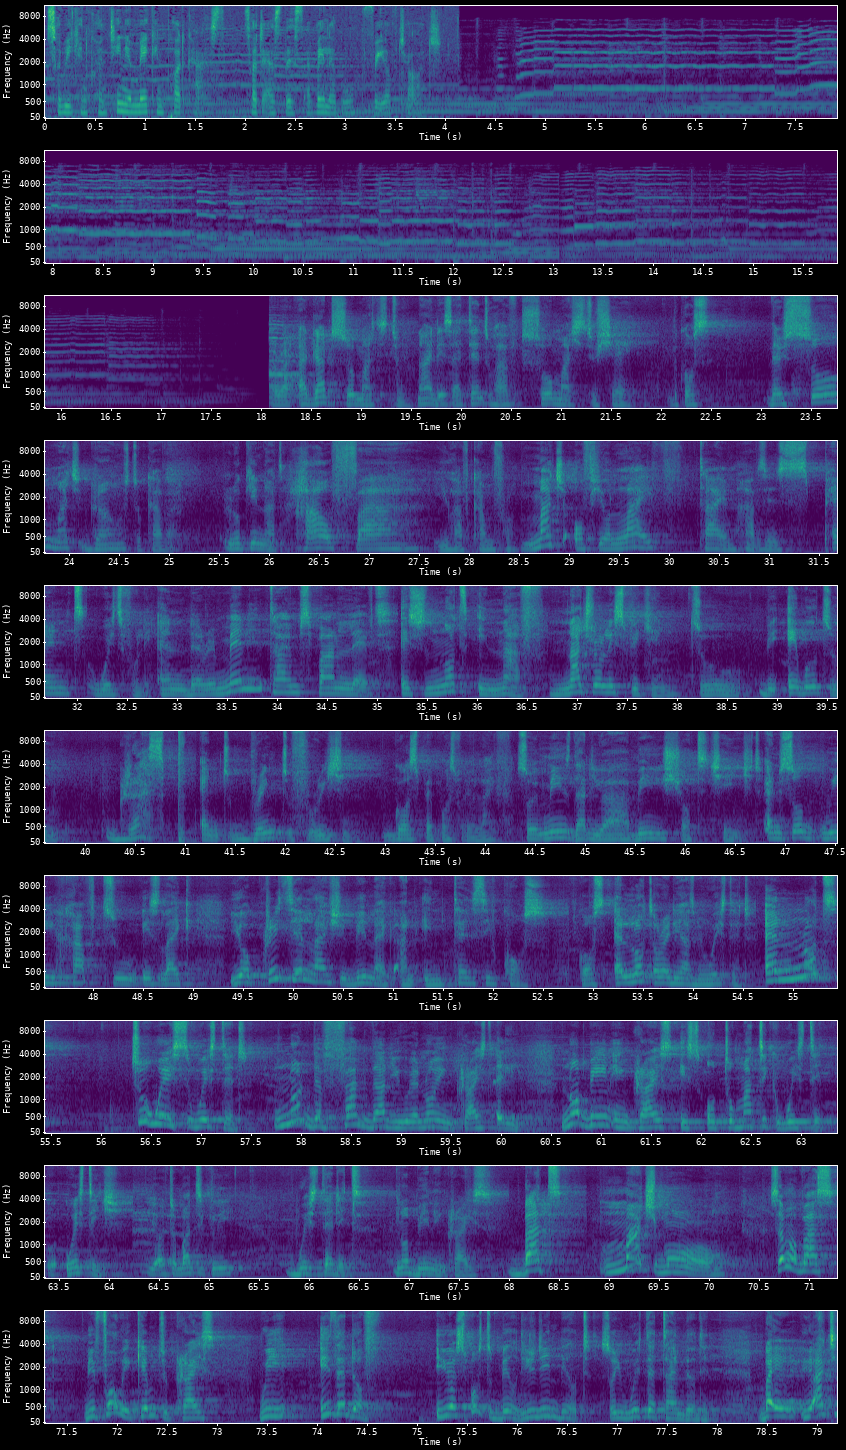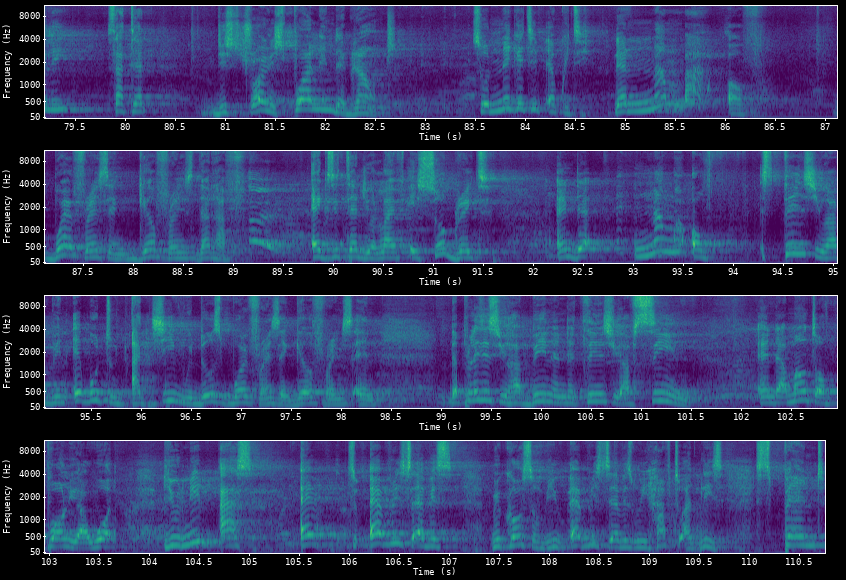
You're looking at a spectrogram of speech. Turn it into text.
so we can continue making podcasts such as this available free of charge. All right, I got so much to. Nowadays, I tend to have so much to share because there's so much grounds to cover. Looking at how far you have come from. Much of your lifetime has been spent wastefully, and the remaining time span left is not enough, naturally speaking, to be able to grasp and to bring to fruition God's purpose for your life. So it means that you are being shortchanged. And so we have to, it's like your Christian life should be like an intensive course because a lot already has been wasted. And not two ways wasted. Not the fact that you were not in Christ early. Not being in Christ is automatic wasted, wastage. You automatically wasted it, not being in Christ. But much more, some of us, before we came to Christ, we, instead of, you were supposed to build, you didn't build. So you wasted time building. But you actually started destroying, spoiling the ground. So negative equity. The number of boyfriends and girlfriends that have exited your life is so great, and the number of things you have been able to achieve with those boyfriends and girlfriends, and the places you have been, and the things you have seen, and the amount of porn you are watching. You need us to every service because of you. Every service we have to at least spend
